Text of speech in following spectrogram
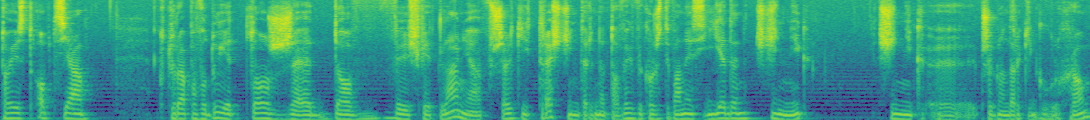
To jest opcja, która powoduje to, że do wyświetlania wszelkich treści internetowych wykorzystywany jest jeden silnik, silnik y, przeglądarki Google Chrome.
